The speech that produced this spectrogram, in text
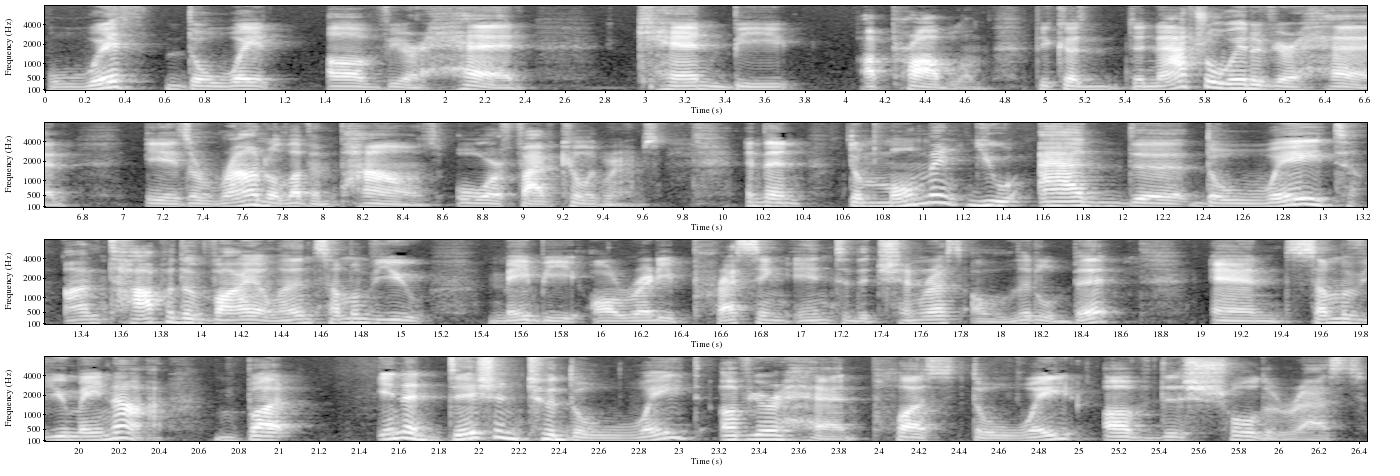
with the weight of your head can be a problem because the natural weight of your head is around 11 pounds or 5 kilograms. And then the moment you add the, the weight on top of the violin, some of you may be already pressing into the chin rest a little bit, and some of you may not. But in addition to the weight of your head plus the weight of this shoulder rest,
